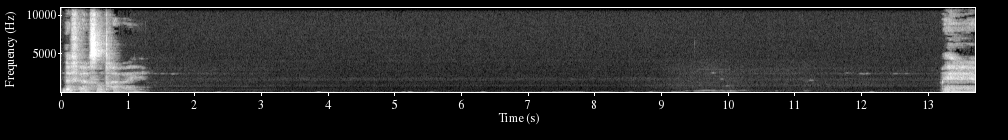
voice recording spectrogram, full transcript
de faire son travail. Et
